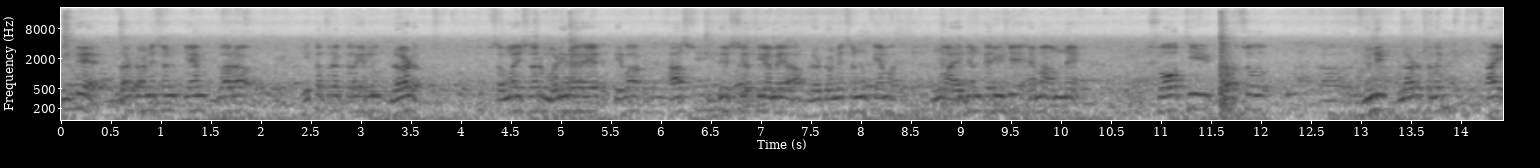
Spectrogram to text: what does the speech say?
રીતે બ્લડ ડોનેશન કેમ્પ દ્વારા એકત્ર કરેલું બ્લડ સમયસર મળી રહે તેવા ખાસ ઉદ્દેશ્યથી અમે આ બ્લડ ડોનેશન કેમ્પનું આયોજન કર્યું છે. એમાં અમને સોથી દોઢસો યુનિટ બ્લડ કલેક્ટ થાય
